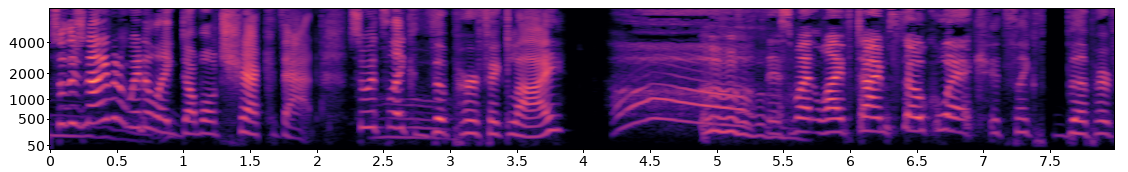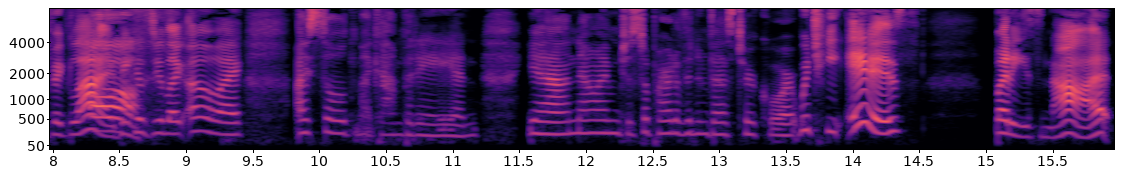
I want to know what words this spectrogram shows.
So there's not even a way to like double check that. So it's like the perfect lie. Oh, this went lifetime so quick. It's like the perfect lie Oh. because you're like, oh, I I sold my company and yeah, now I'm just a part of an investor core, which he is, but he's not.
